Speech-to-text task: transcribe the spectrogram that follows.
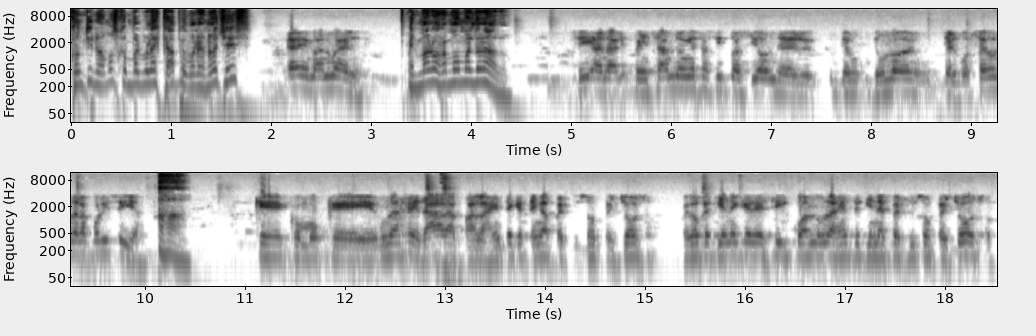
Continuamos con válvula escape. Buenas noches. Hey, Manuel, Hermano Ramón Maldonado. sí, pensando en esa situación del, de, de uno del, del vocero de la policía, Ajá. Que como que una redada para la gente que tenga perfil sospechoso, pero que tiene que decir cuando una gente tiene perfil sospechoso,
